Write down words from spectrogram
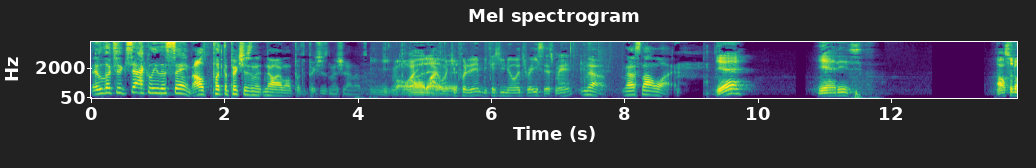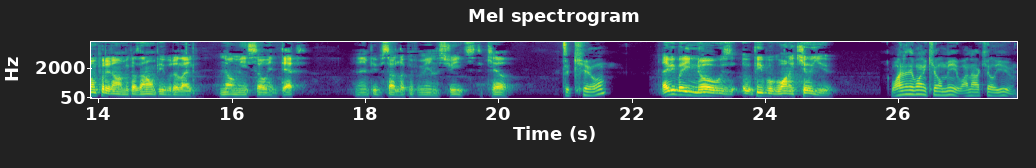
It looks exactly the same. I'll put the pictures in the. No, I won't put the pictures in the show notes. You- Well, why, why won't you put it in? Because you know it's racist, man. No, that's not why. Yeah. Yeah, it is. I also don't put it on because I don't want people to like know me so in depth. And then people start looking for me in the streets to kill. To kill? Everybody knows uh, people want to kill you. Why do they want to kill me? Why not kill you?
